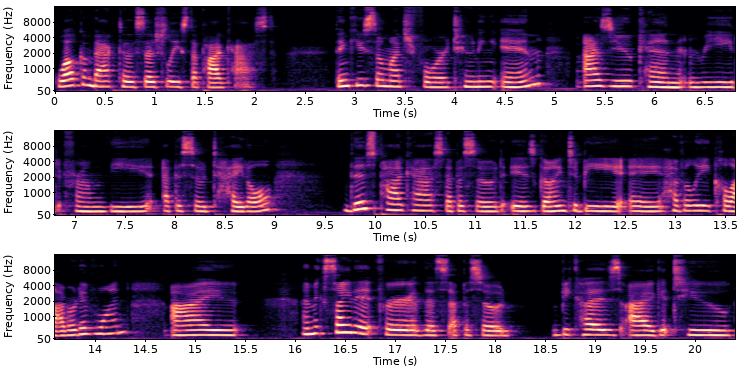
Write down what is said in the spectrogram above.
welcome back to the Socialista Podcast. Thank you so much for tuning in. As you can read from the episode title, this podcast episode is going to be a heavily collaborative one. I I'm excited for this episode because I get to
